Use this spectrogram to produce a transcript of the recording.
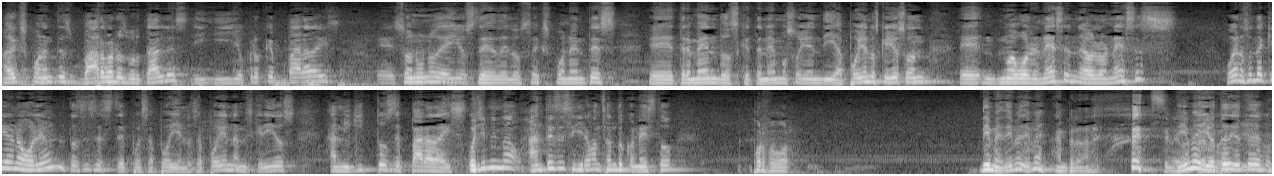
hay exponentes bárbaros, brutales, y, y yo creo que Paradise eh, son uno de ellos, de, los exponentes eh, tremendos que tenemos hoy en día. Apoyen los que ellos son eh, neoloneses. Bueno, son de aquí de Nuevo León, entonces este, pues apóyenlos, apoyen a mis queridos amiguitos de Paradise. Oye, mi Mau, antes de seguir avanzando con esto, por favor. Dime, dime, dime. Ay, perdón. Dime, yo te, yo te dejo.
